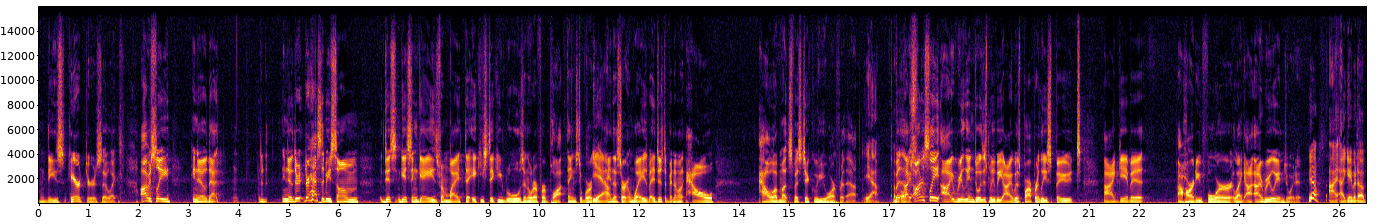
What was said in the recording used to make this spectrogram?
these characters. So like, obviously, you know that you know there there has to be some dis- disengaged from like the icky sticky rules in order for plot things to work Yeah. in a certain ways but it just depends on how how much stickler you are for that Yeah, but like honestly i really enjoyed this movie i was properly spooked i give it a hearty four like i, I really enjoyed it yeah, I, I gave it a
